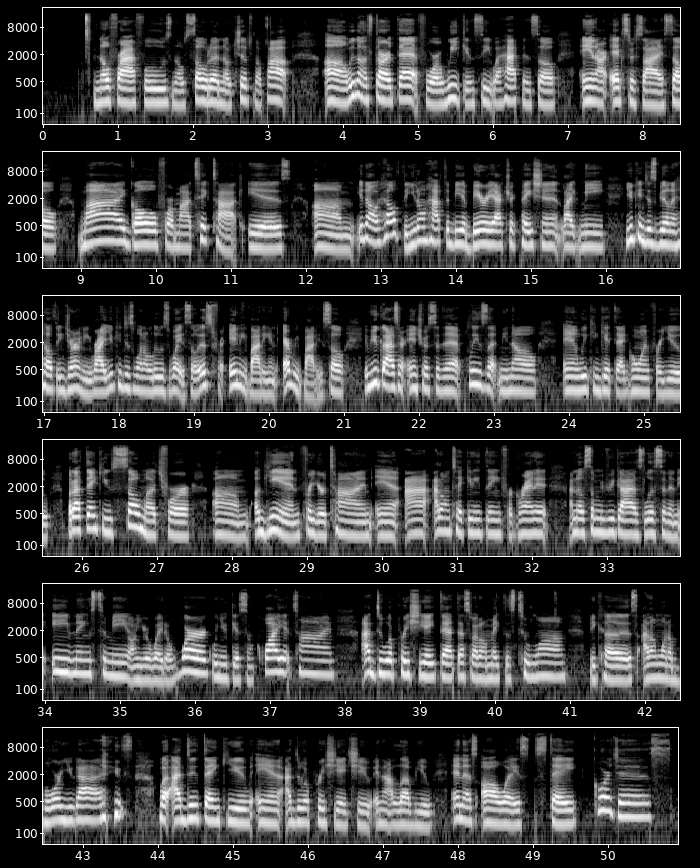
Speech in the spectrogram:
no fried foods no soda no chips no pop uh, we're gonna start that for a week and see what happens. So, in our exercise. So, my goal for my TikTok is, um, you know, healthy. You don't have to be a bariatric patient like me. You can just be on a healthy journey, right? You can just want to lose weight. So, it's for anybody and everybody. So, if you guys are interested in that, please let me know and we can get that going for you. But I thank you so much for um again for your time and I I don't take anything for granted. I know some of you guys listen in the evenings to me on your way to work when you get some quiet time. I do appreciate that. That's why I don't make this too long because I don't want to bore you guys. but I do thank you and I do appreciate you and I love you. And as always, stay gorgeous.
